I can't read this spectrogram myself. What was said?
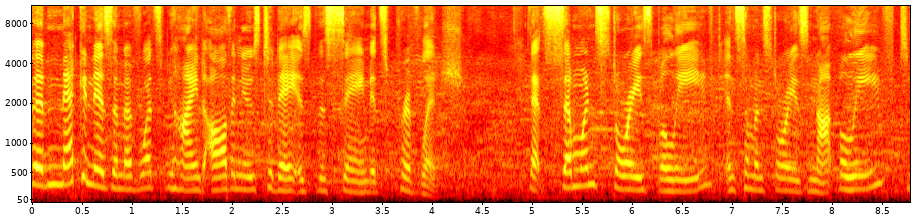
the mechanism of what's behind all the news today is the same, it's privilege that someone's story is believed and someone's story is not believed,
